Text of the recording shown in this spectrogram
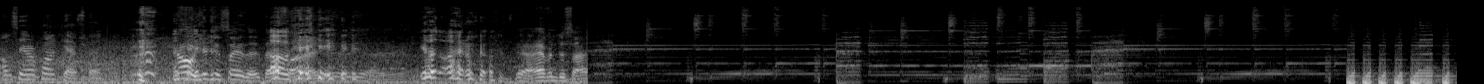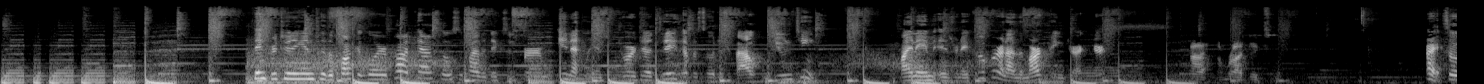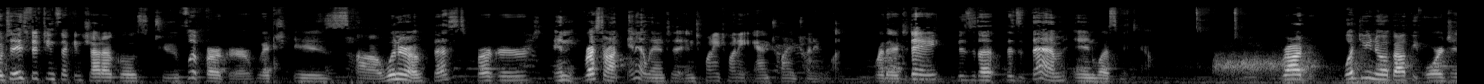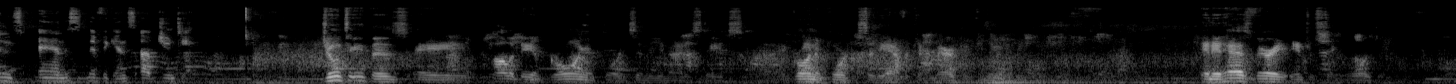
I'll say our podcast then. No, Okay. you can say that. That's Okay. fine. Yeah, yeah, yeah. You're like, oh, I don't know. Yeah, I haven't decided. Thanks for tuning in to the Pocket Lawyer Podcast, hosted by the Dixon Firm in Atlanta, Georgia. Today's episode is about Juneteenth. My name is Renee Cooper, and I'm the marketing director. Hi, I'm Rod Dixon. All right, so today's 15 second shout out goes to Flip Burger, which is uh, winner of Best Burger in Restaurant in Atlanta in 2020 and 2021. We're there today. Visit uh, visit them in West Midtown. Rod, what do you know about the origins and the significance of Juneteenth? Juneteenth is a holiday of growing importance in the United States uh, and growing importance to the African American community. And it has very interesting origin.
